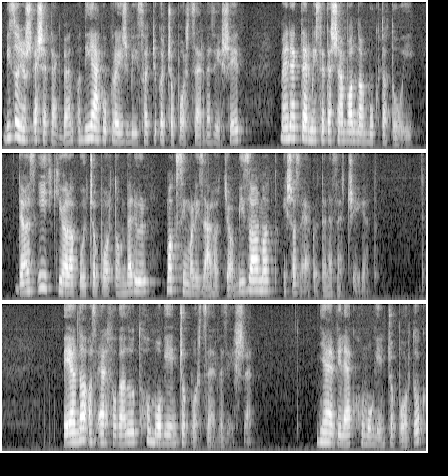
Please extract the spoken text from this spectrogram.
Bizonyos esetekben a diákokra is bízhatjuk a csoport szervezését, melynek természetesen vannak buktatói, de az így kialakult csoporton belül maximalizálhatja a bizalmat és az elkötelezettséget. Példa az elfogadott homogén csoportszervezésre. Nyelvileg homogén csoportok,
